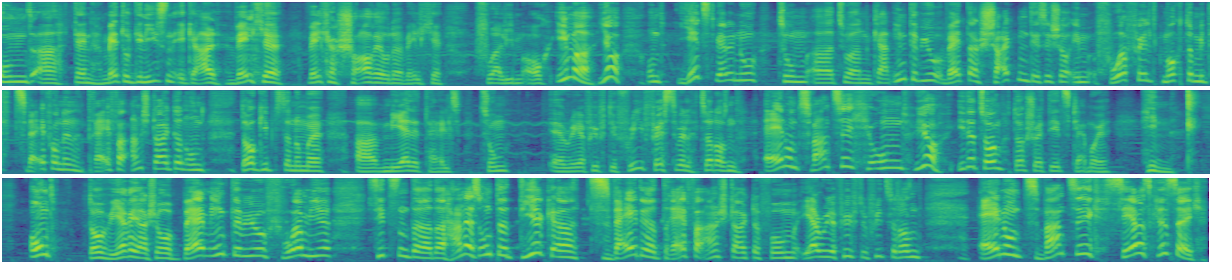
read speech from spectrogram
und äh, den Metal genießen, egal welche, welcher Genre oder welche Vorlieben auch immer. Ja, und jetzt werde ich nur zum, äh, zu einem kleinen Interview weiter schalten, das ich schon im Vorfeld gemacht habe mit zwei von den drei Veranstaltern und da gibt es dann nochmal äh, mehr Details zum Area 53 Festival 2021 und ja, ich würde sagen, da schalte ich jetzt gleich mal hin. Und da wäre ja schon beim Interview vor mir sitzen der, der Hannes und der Dirk, äh, zwei der drei Veranstalter vom Area 53 2021. Servus, grüß euch.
